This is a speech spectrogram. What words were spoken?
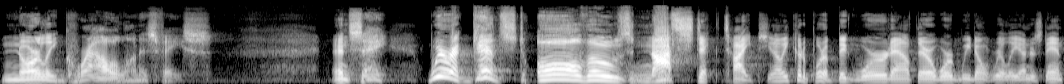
gnarly growl on his face and say, We're against all those Gnostic types. You know, he could have put a big word out there, a word we don't really understand,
